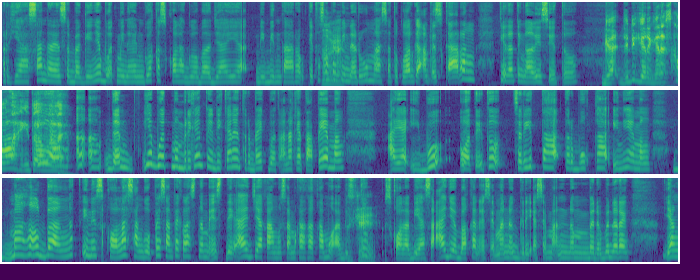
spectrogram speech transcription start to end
perhiasan dan lain sebagainya buat mindahin gue ke sekolah Global Jaya di Bintaro. Kita sampai Oke. pindah rumah satu keluarga sampai sekarang kita tinggal di situ. Gak, jadi gara-gara sekolah itu Iya, awalnya. uh-uh. dan ya buat memberikan pendidikan yang terbaik buat anaknya. Tapi emang ayah ibu waktu itu cerita terbuka ini emang mahal banget ini sekolah sanggupnya sampai kelas 6 SD aja kamu sama kakak kamu abis Oke. itu sekolah biasa aja bahkan SMA negeri SMA 6 bener-bener yang yang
